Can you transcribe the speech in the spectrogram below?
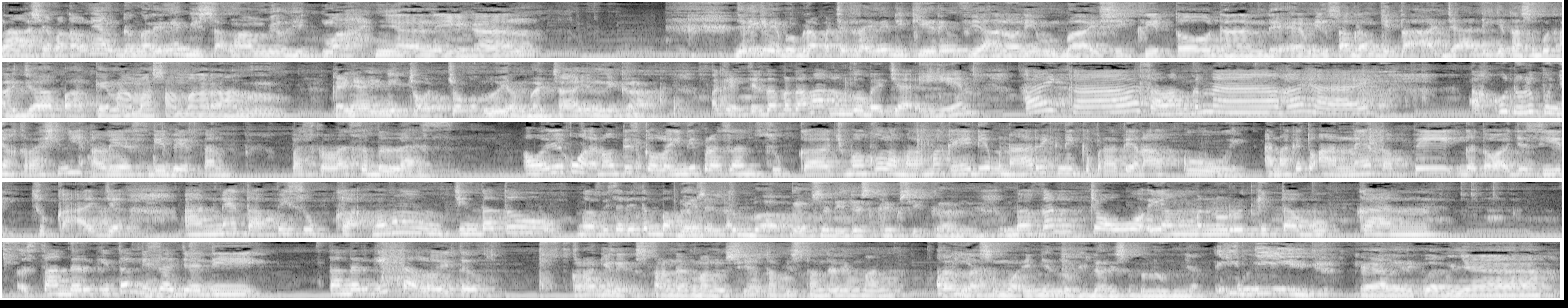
Nah, siapa tahu nih yang denger ini bisa ngambil hikmahnya nih kan. Jadi gini, beberapa cerita ini dikirim via anonim by si dan DM Instagram kita. Jadi kita sebut aja pakai nama samaran. Kayaknya ini cocok lu yang bacain nih kak. Oke, cerita pertama akan gue bacain. Hai kak, salam kenal. Hai hai. Aku dulu punya crush nih alias gebetan pas kelas 11. Awalnya aku nggak notice kalau ini perasaan suka, cuma kok lama-lama kayaknya dia menarik nih ke perhatian aku. Anaknya tuh aneh tapi nggak tahu aja sih suka aja. Aneh tapi suka. Memang cinta tuh nggak bisa ditebak Gak ya, bisa ditebak, gak bisa dideskripsikan. bahkan cowok yang menurut kita bukan standar kita bisa jadi standar kita loh itu Karena gini, standar manusia tapi standar yang mana? Oh, Karena iya. semua ingin lebih dari sebelumnya. Ini kayak lirik lagunya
